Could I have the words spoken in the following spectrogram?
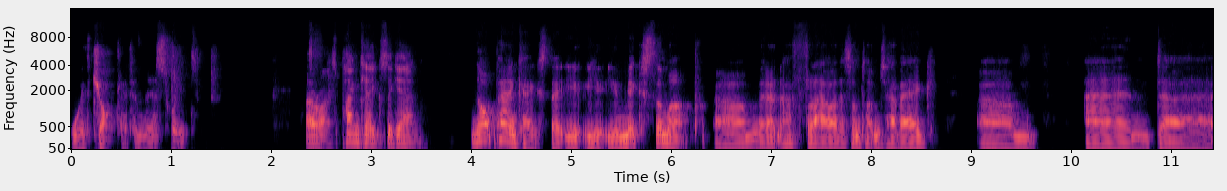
with chocolate, and they're sweet. All right pancakes again not pancakes that you, you you mix them up um, they don't have flour they sometimes have egg um, and uh,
